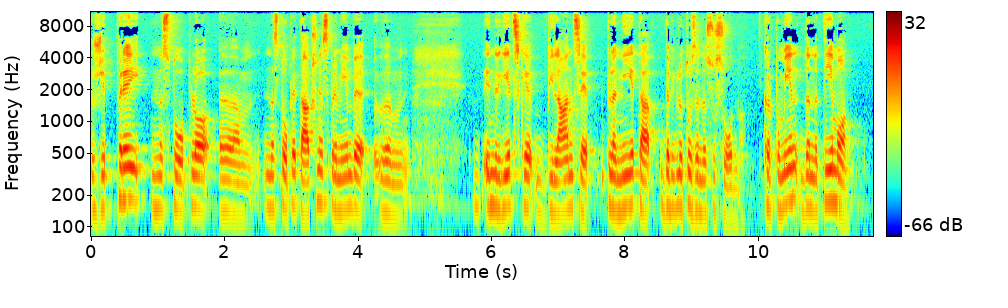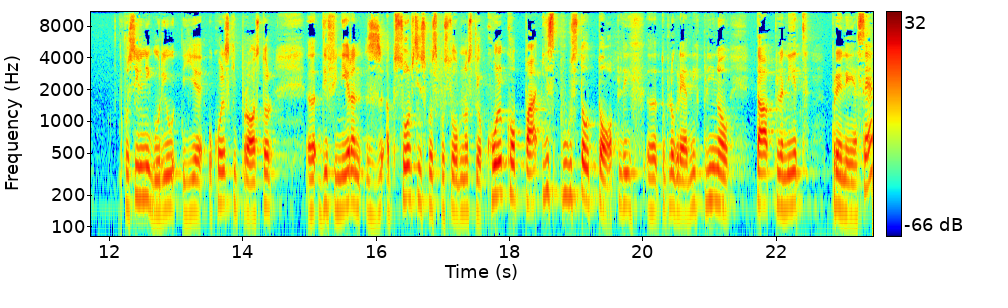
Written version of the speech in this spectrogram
že prej nastoplo, um, nastopile takšne spremembe um, energetske bilance planeta, da bi bilo to za nas usodno. Kar pomeni, da na temo fosilnih goriv je okoljski prostor uh, definiran z absorpcijsko sposobnostjo, koliko pa izpustov toplih, uh, toplogrednih plinov ta planet prenese,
